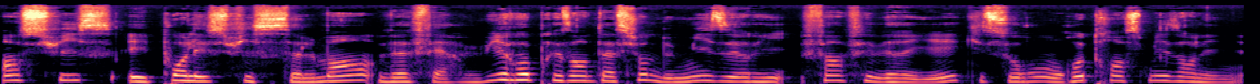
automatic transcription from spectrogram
en Suisse et pour les Suisses seulement, va faire 8 représentations de Misery fin février qui seront retransmises en ligne.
